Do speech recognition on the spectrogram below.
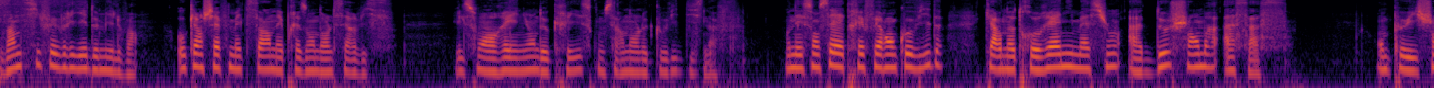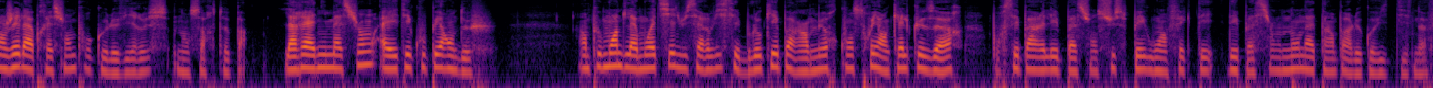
26 février 2020. Aucun chef médecin n'est présent dans le service. Ils sont en réunion de crise concernant le Covid-19. On est censé être référent Covid car notre réanimation a deux chambres à SAS. On peut y changer la pression pour que le virus n'en sorte pas. La réanimation a été coupée en deux. Un peu moins de la moitié du service est bloqué par un mur construit en quelques heures pour séparer les patients suspects ou infectés des patients non atteints par le Covid-19.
